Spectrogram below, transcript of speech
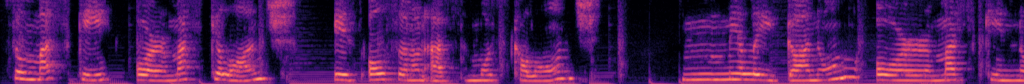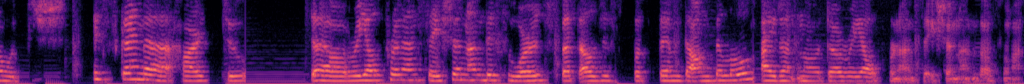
So muskie or muskellunge is also known as muscalonge, milliganum, or muskinode. It's kind of hard to the real pronunciation on these words, but I'll just put them down below. I don't know the real pronunciation on this one.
